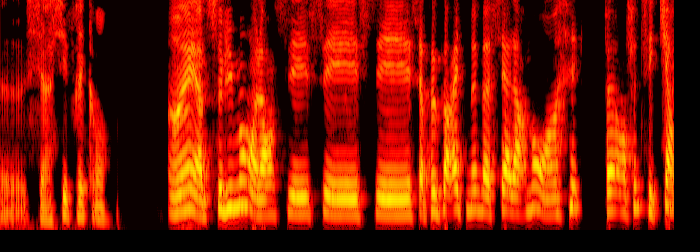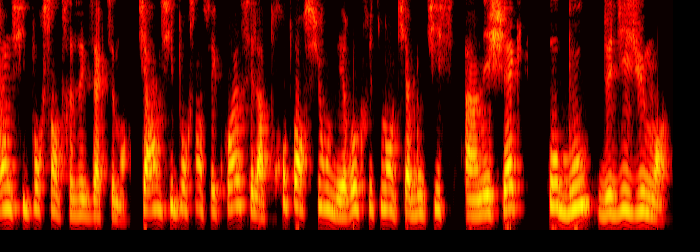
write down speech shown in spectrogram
Euh, c'est assez fréquent. Ouais, absolument. Alors c'est c'est c'est ça peut paraître même assez alarmant. Hein. en fait, c'est 46% très exactement. 46% c'est quoi? C'est la proportion des recrutements qui aboutissent à un échec au bout de 18 mois.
